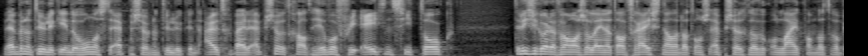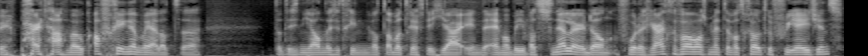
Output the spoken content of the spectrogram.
we hebben natuurlijk in de honderdste episode natuurlijk een uitgebreide episode gehad. Heel veel free agency talk. Het risico daarvan was alleen dat al vrij snel nadat onze episode geloof ik online kwam... dat er alweer een paar namen ook afgingen. Maar ja, dat, uh, dat is niet anders. Het ging wat dat betreft dit jaar in de MLB wat sneller dan vorig jaar het geval was... met de wat grotere free agents.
